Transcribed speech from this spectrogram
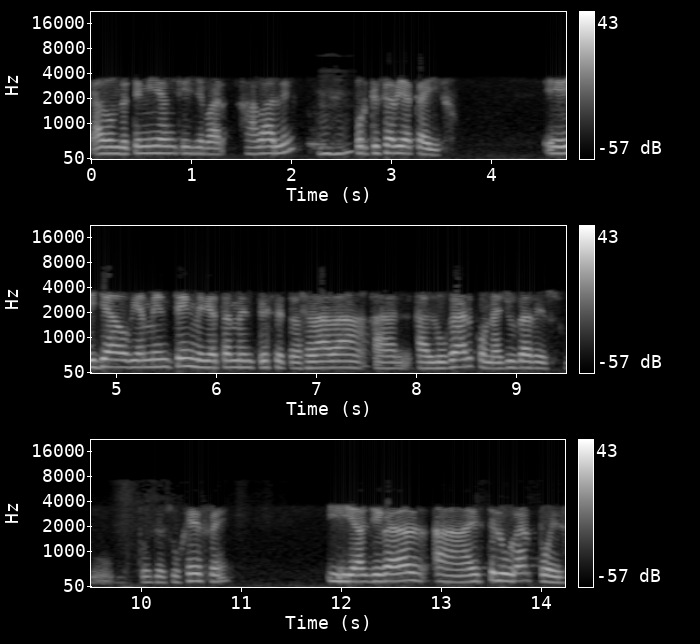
a donde tenían que llevar a Vale porque se había caído. Ella obviamente inmediatamente se traslada al, al lugar con ayuda de su pues de su jefe y al llegar a este lugar pues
